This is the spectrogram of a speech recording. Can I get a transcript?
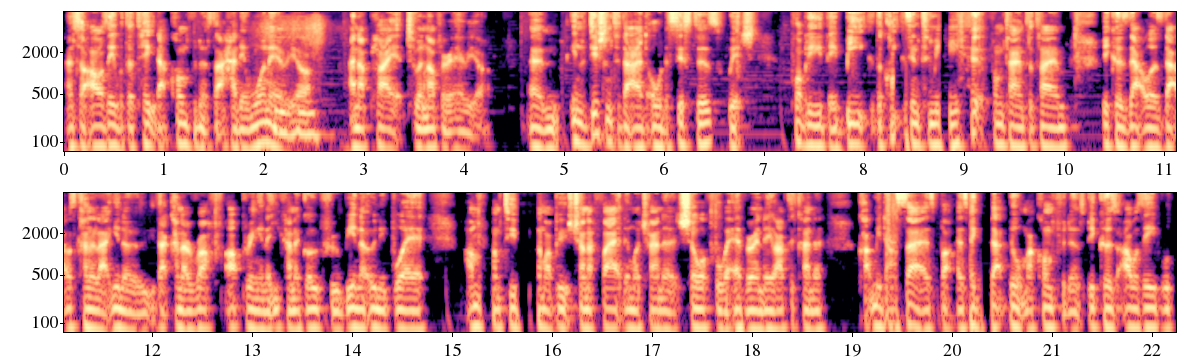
And so I was able to take that confidence that I had in one area mm-hmm. and apply it to another area. Um, in addition to that, I had older sisters, which probably they beat the confidence into me from time to time because that was that was kind of like you know that kind of rough upbringing that you kind of go through. Being the only boy i'm i'm too on my boots trying to fight them or trying to show off or whatever and they have to kind of cut me down size. But as like, that built my confidence because i was able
